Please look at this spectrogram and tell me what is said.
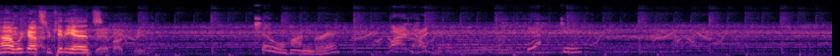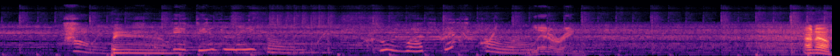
Oh, we got some kitty heads. 200. 50. Hey, Boom. it is legal. What's this for? Littering. Oh no,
